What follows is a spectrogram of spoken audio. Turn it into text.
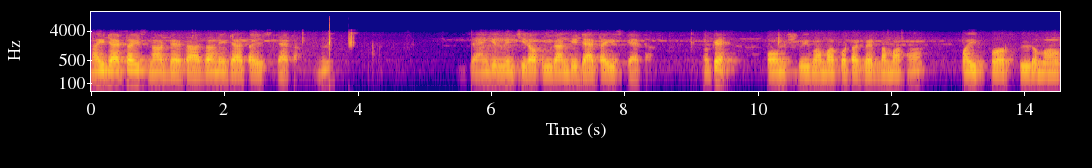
My data is not data, Adani data is data. Hmm? Jahangir Vinci Rahul Gandhi data is data. Okay? Om Shri Mama Kotagra Namaha. Fight for freedom of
